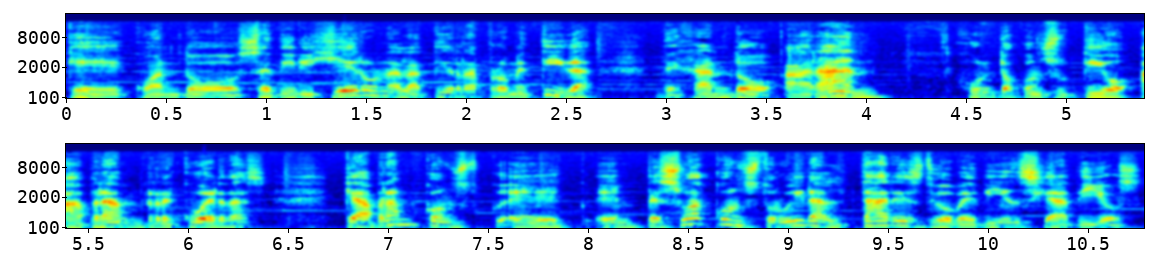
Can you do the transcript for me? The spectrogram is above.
que cuando se dirigieron a la tierra prometida, dejando Arán, junto con su tío Abraham, ¿recuerdas? Que Abraham eh, empezó a construir altares de obediencia a Dios.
